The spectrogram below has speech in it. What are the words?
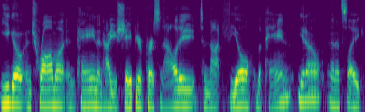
ego and trauma and pain and how you shape your personality to not feel the pain, you know. And it's like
